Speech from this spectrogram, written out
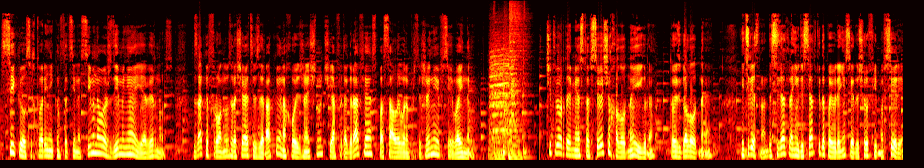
Сиквел стихотворений Константина Сименова «Жди меня, и я вернусь». Зак Эфрон возвращается из Ирака и находит женщину, чья фотография спасала его на протяжении всей войны. Четвертое место все еще холодные игры, то есть голодные. Интересно, досидят ли они в десятке до появления следующего фильма в серии?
